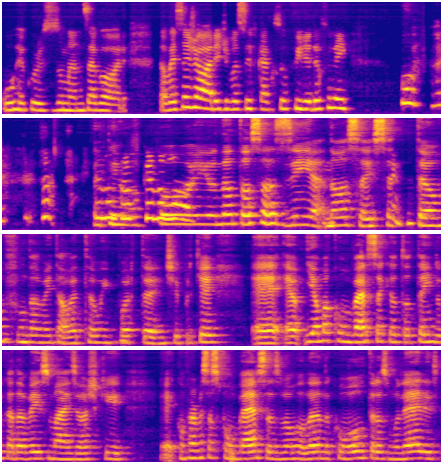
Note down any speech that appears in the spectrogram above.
os recursos humanos agora. Talvez seja a hora de você ficar com seu filho. E eu falei, ufa, eu, eu não tô ficando apoio, não tô sozinha. Nossa, isso é tão fundamental, é tão importante, porque é, é, e é uma conversa que eu tô tendo cada vez mais. Eu acho que é, conforme essas conversas vão rolando com outras mulheres,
